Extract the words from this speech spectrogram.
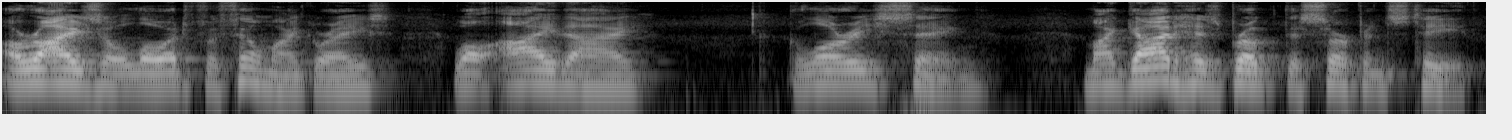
Arise, O Lord, fulfill my grace, while I thy glory sing. My God has broke the serpent's teeth,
